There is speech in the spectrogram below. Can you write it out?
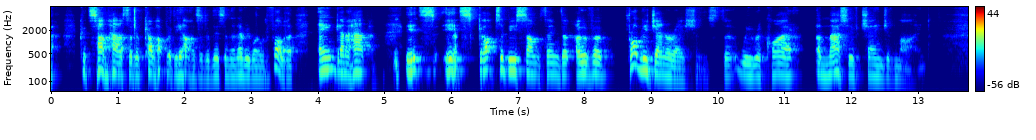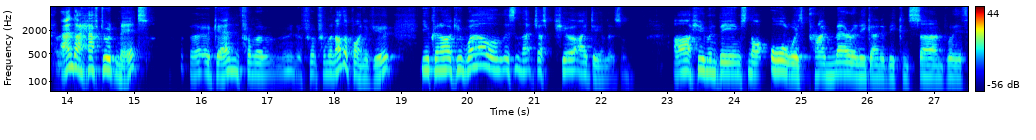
could somehow sort of come up with the answer to this and then everyone would follow ain't going to happen. It's, it's got to be something that over probably generations that we require a massive change of mind. Right. And I have to admit, uh, again, from, a, from, from another point of view, you can argue, well, isn't that just pure idealism? Are human beings not always primarily going to be concerned with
